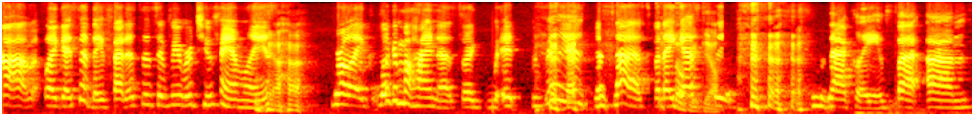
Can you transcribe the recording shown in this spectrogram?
um, like I said, they fed us as if we were two families. Yeah. We're like looking behind us, like it really is just us. But I no guess exactly. But um,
